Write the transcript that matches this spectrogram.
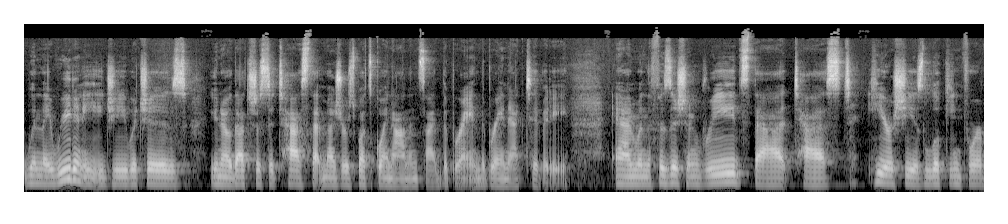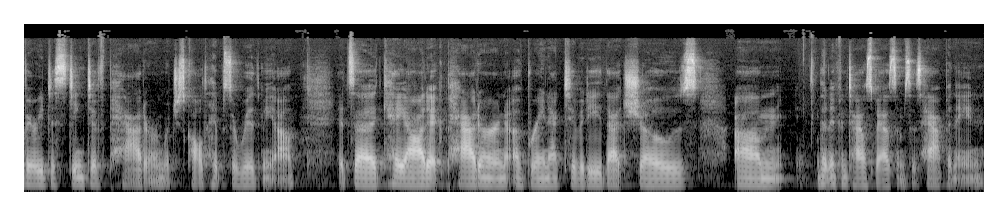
when they read an EEG, which is, you know, that's just a test that measures what's going on inside the brain, the brain activity. And when the physician reads that test, he or she is looking for a very distinctive pattern, which is called hypsarrhythmia. It's a chaotic pattern of brain activity that shows um, that infantile spasms is happening.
